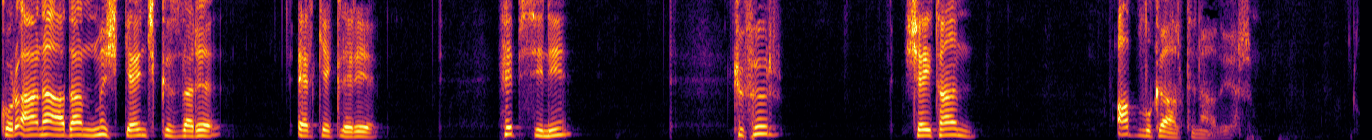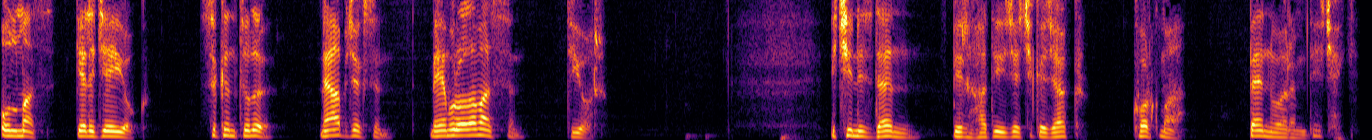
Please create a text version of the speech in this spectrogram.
Kur'an'a adanmış genç kızları, erkekleri hepsini küfür, şeytan abluka altına alıyor. Olmaz, geleceği yok. Sıkıntılı. Ne yapacaksın? Memur olamazsın diyor. İçinizden bir Hatice çıkacak. Korkma. Ben varım diyecek.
